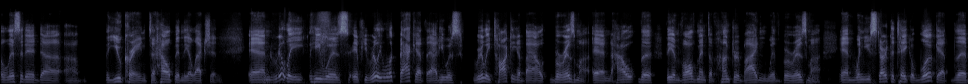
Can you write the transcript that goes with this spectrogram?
elicited uh, um, the Ukraine to help in the election. And really, he was, if you really look back at that, he was really talking about Burisma and how the the involvement of Hunter Biden with Burisma. And when you start to take a look at the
